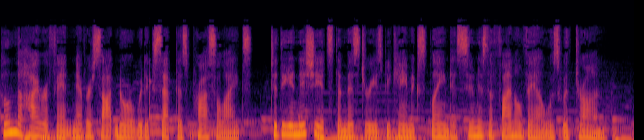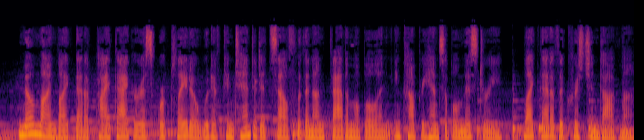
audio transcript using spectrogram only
whom the Hierophant never sought nor would accept as proselytes, to the initiates, the mysteries became explained as soon as the final veil was withdrawn. No mind like that of Pythagoras or Plato would have contented itself with an unfathomable and incomprehensible mystery, like that of the Christian dogma.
